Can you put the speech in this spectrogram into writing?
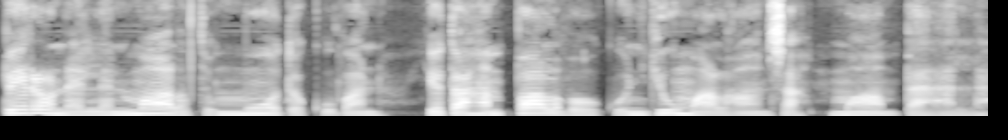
Peronellen maalatun muotokuvan, jota hän palvoo kuin Jumalaansa maan päällä.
